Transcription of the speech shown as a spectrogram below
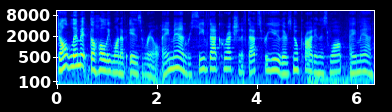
Don't limit the Holy One of Israel. Amen. Receive that correction if that's for you. There's no pride in this walk. Amen.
